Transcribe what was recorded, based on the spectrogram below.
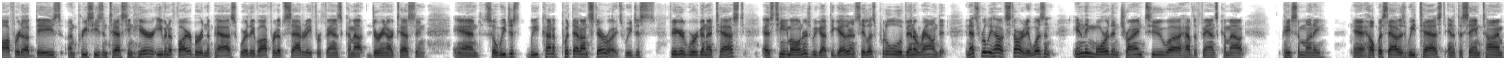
offered up days on preseason testing here, even at Firebird in the past, where they've offered up Saturday for fans to come out during our testing. And so we just, we kind of put that on steroids. We just figured we're going to test as team owners. We got together and say, let's put a little event around it. And that's really how it started. It wasn't anything more than trying to uh, have the fans come out, pay some money, uh, help us out as we test, and at the same time,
